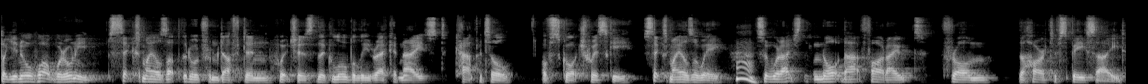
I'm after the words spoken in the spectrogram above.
But you know what? We're only six miles up the road from Dufftown, which is the globally recognized capital of Scotch whisky, six miles away. Hmm. So we're actually not that far out from the heart of Speyside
